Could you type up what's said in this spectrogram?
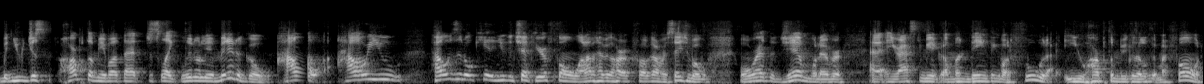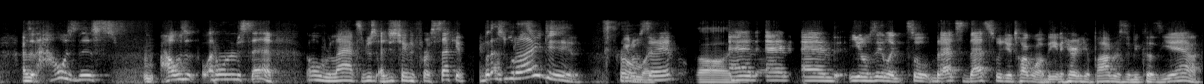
but you just harped on me about that just like literally a minute ago. How how are you? How is it okay that you can check your phone while I'm having a heartfelt conversation? But when we're at the gym, whatever, and you're asking me a mundane thing about food, you harped on me because I looked at my phone. I said, "How is this? How is it? I don't understand." Oh, relax. I'm just I just checked it for a second, but that's what I did. You Oh know what I'm saying? God. and and and you know what I'm saying like so that's that's what you're talking about the inherent hypocrisy because yeah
